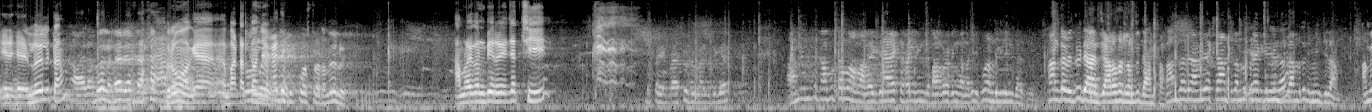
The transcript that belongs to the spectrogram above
এ- এ- লই লইতাম রুম আগে বাটাত কঞ্জে আমরা এখন বের হয়ে যাচ্ছি। আমি কিন্তু কাপড় টাপড় আনলাম। একদিন আরেকটা ফাইল কিনতে ভালো করে কিনলাম না পুরান দিকে লিখতে আছে। পাঞ্জাবি দুইটা আনছি আরও চাইলাম দুইটা আনতাম। পাঞ্জাবি আমি একটা আনছিলাম নতুন একদিন কিনছিলাম দুদিন কিনছিলাম আমি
